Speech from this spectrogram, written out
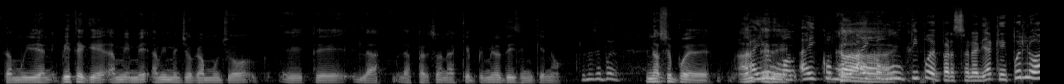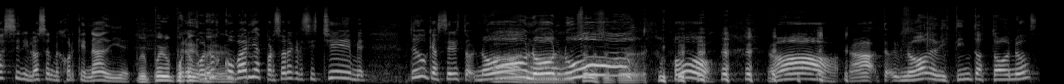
Está muy bien. Viste que a mí me, a mí me choca mucho este, las, las personas que primero te dicen que no. Que no se puede. No se puede. Hay, un de- hay como, hay como un tipo de personalidad que después lo hacen y lo hacen mejor que nadie. Pero- Pero, pero- pero- conozco pero- varias personas que le decís, che, me- tengo que hacer esto. No, Ah, no, no, no. no No, no, de distintos tonos.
